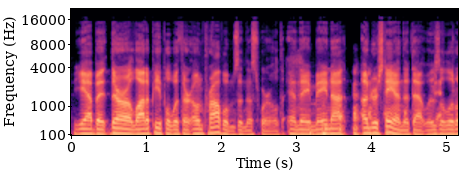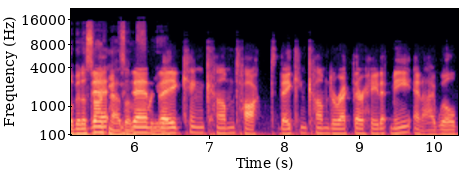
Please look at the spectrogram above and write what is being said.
Yeah, but there are a lot of people with their own problems in this world, and they may not understand that that was a little bit of sarcasm. Then, for you. they can come talk. They can come direct their hate at me, and I will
